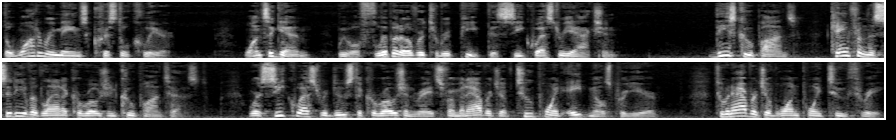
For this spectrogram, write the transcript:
the water remains crystal clear. Once again, we will flip it over to repeat this Sequest reaction. These coupons came from the City of Atlanta corrosion coupon test, where Sequest reduced the corrosion rates from an average of 2.8 mils per year to an average of 1.23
